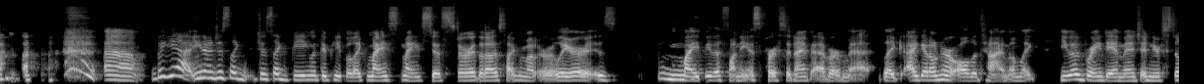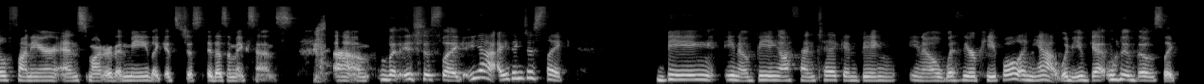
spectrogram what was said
um, but yeah, you know, just like just like being with your people, like my my sister that I was talking about earlier is might be the funniest person I've ever met. Like I get on her all the time. I'm like, you have brain damage and you're still funnier and smarter than me. Like it's just it doesn't make sense. Um, but it's just like, yeah, I think just like being, you know, being authentic and being, you know, with your people. And yeah, when you get one of those like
